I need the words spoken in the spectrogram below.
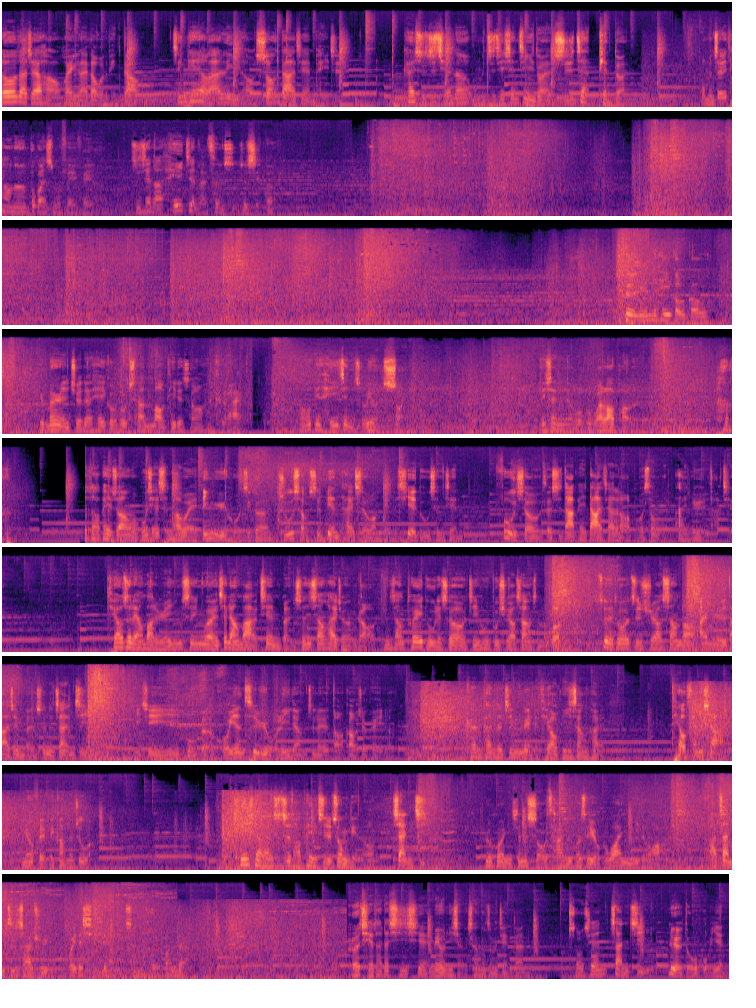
Hello，大家好，欢迎来到我的频道。今天要来安利一套双大件配置。开始之前呢，我们直接先进一段实战片段。我们这一套呢，不管什么肥肥的，直接拿黑剑来测试就行了。可怜的黑狗狗，有没有人觉得黑狗狗穿帽 T 的时候很可爱，然后变黑剑的时候又很帅？等一下，等一下，我我要绕跑了。这套配装我姑且称它为《冰与火之歌》，主手是变态蛇王给的亵渎圣剑，副手则是搭配大家的老婆送的暗月大剑。挑这两把的原因是因为这两把剑本身伤害就很高，平常推图的时候几乎不需要上什么 buff，最多只需要上到暗月大剑本身的战绩，以及补个火焰赐予我力量之类的祷告就可以了。看看这精美的跳劈伤害，跳三下没有菲菲扛得住啊！接下来是这套配置的重点哦，战绩。如果你真的手残或者有个万一的话，一发战绩下去，回的血量是很可观的。而且它的吸血没有你想象的这么简单。首先，战绩掠夺火焰，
